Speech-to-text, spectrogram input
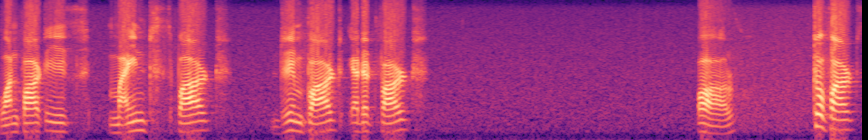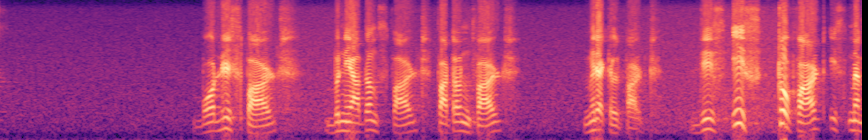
one part is mind part dream part adult part or two parts body's part Bani Adam's part pattern part miracle part this is two part is man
